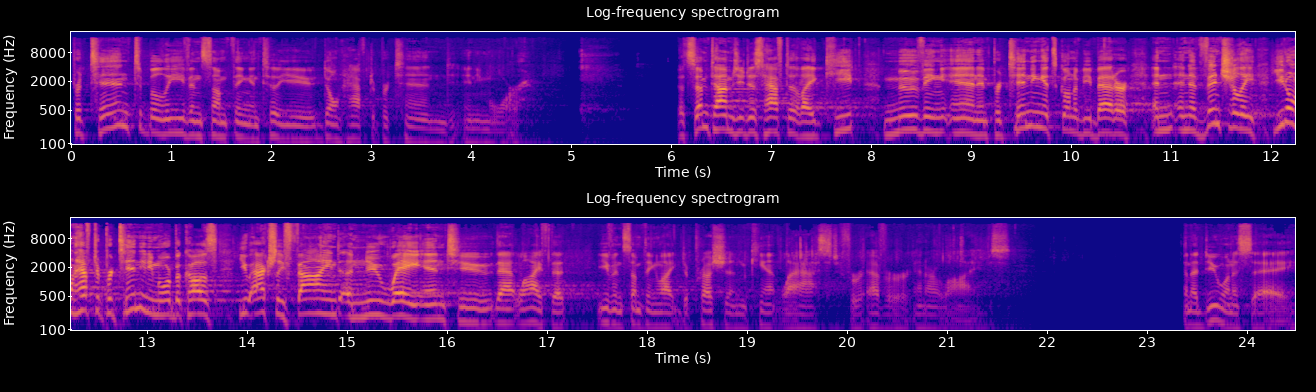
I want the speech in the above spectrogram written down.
Pretend to believe in something until you don't have to pretend anymore. That sometimes you just have to like keep moving in and pretending it's going to be better. And, and eventually you don't have to pretend anymore because you actually find a new way into that life that even something like depression can't last forever in our lives. And I do want to say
